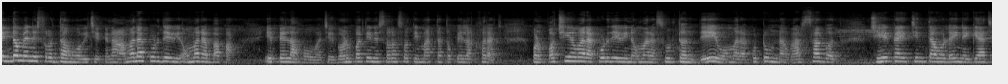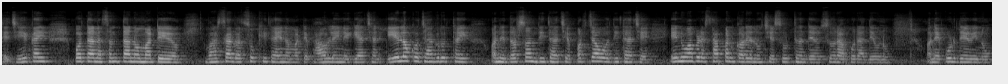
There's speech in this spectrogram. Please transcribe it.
એકદમ એને શ્રદ્ધા હોવી છે કે ના, અમારા કુળદેવી, અમારા બાપા એ પહેલાં હોવા જોઈએ. ગણપતિ ને સરસ્વતી માતા તો પહેલાં ખરા જ. પણ પછી અમારા કુળદેવીને અમારા સુરધન દેવ, અમારા કુટુંબના વારસાગત જે કાંઈ ચિંતાઓ લઈને ગયા છે, જે કાંઈ પોતાના સંતાનો માટે વારસાગત સુખી થાય એના માટે ભાવ લઈને ગયા છે અને એ લોકો જાગૃત થઈ અને દર્શન દીધા છે, પરચાઓ દીધા છે, એનું આપણે સ્થાપન કરેલું છે સુરધન દેવ, સુરાપુરા દેવનું અને કુળદેવીનું.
